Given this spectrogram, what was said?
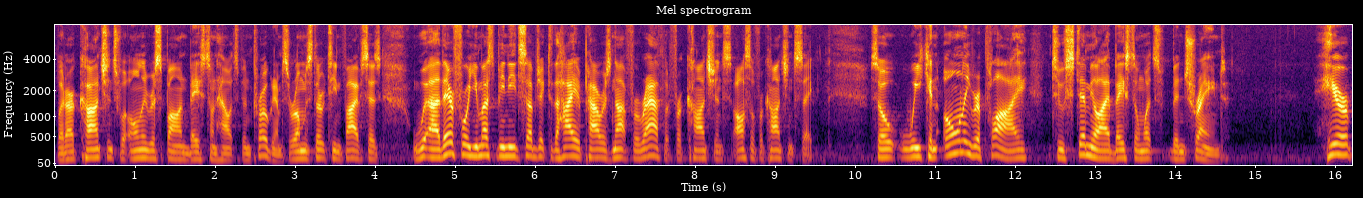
but our conscience will only respond based on how it's been programmed. So Romans 13, 5 says, uh, Therefore you must be need subject to the higher powers, not for wrath, but for conscience, also for conscience sake. So we can only reply to stimuli based on what's been trained. Here,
